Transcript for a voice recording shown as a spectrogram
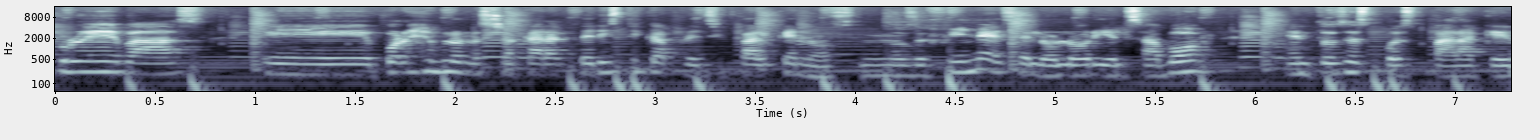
pruebas. eh, por ejemplo, nuestra característica principal que nos, nos define es el olor y el sabor. Entonces, pues para que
